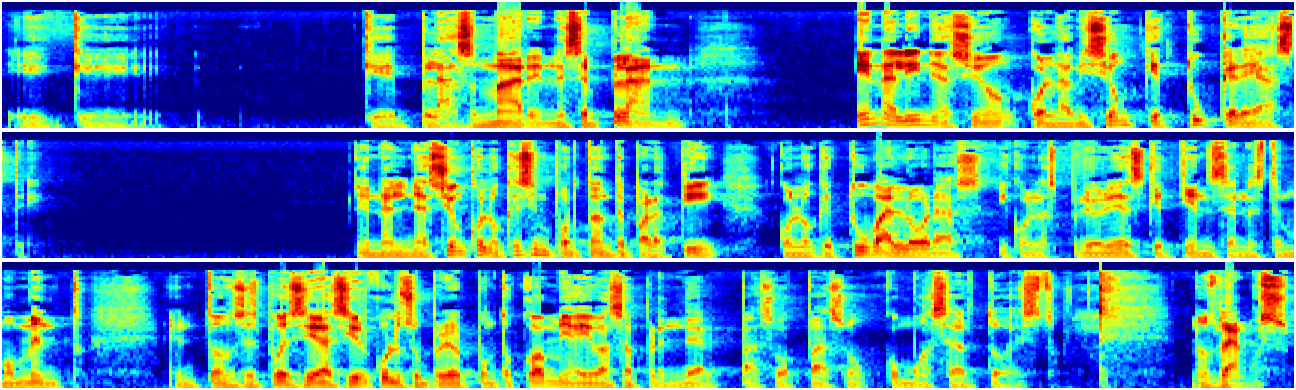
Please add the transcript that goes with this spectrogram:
eh, que, que plasmar en ese plan en alineación con la visión que tú creaste en alineación con lo que es importante para ti, con lo que tú valoras y con las prioridades que tienes en este momento. Entonces puedes ir a círculosuperior.com y ahí vas a aprender paso a paso cómo hacer todo esto. Nos vemos.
